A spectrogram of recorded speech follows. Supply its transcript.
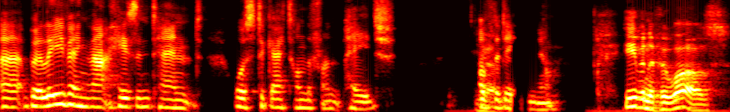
uh, believing that his intent was to get on the front page of yeah. the Daily Mail. Even if it was,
